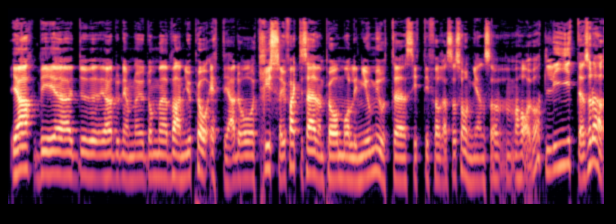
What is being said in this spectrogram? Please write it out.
Ja, vi, eh, du, ja, du nämner ju, de eh, vann ju på Etihad och kryssade ju faktiskt även på Molineux mot eh, City förra säsongen. Så har ju varit lite sådär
